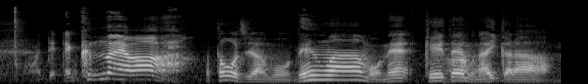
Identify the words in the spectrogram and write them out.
「お前出てくんなよ!当時はもう電話もね携帯もないからう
